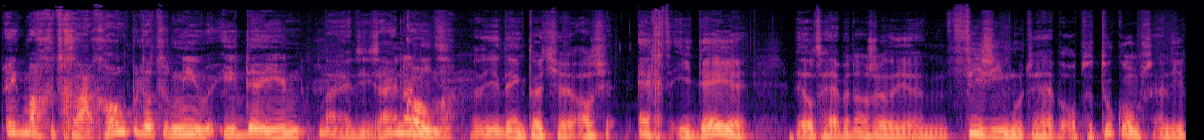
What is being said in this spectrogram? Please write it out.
Ik mag het graag hopen dat er nieuwe ideeën nee, die zijn er komen. Niet. Ik denk dat je als je echt ideeën wilt hebben, dan zul je een visie moeten hebben op de toekomst. En die,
